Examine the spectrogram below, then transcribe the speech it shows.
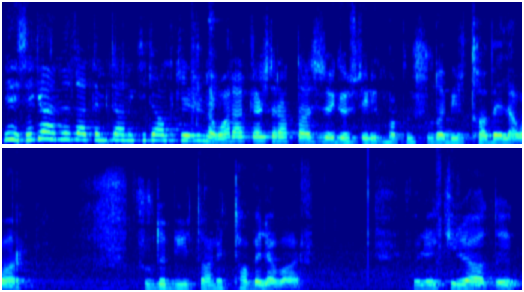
Neyse gelme zaten bir tane kiralık evim de var. Arkadaşlar hatta size göstereyim. Bakın şurada bir tabela var. Şurada bir tane tabela var. Şöyle kiralık.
